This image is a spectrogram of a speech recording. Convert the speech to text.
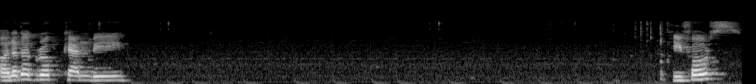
another group can be heifers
